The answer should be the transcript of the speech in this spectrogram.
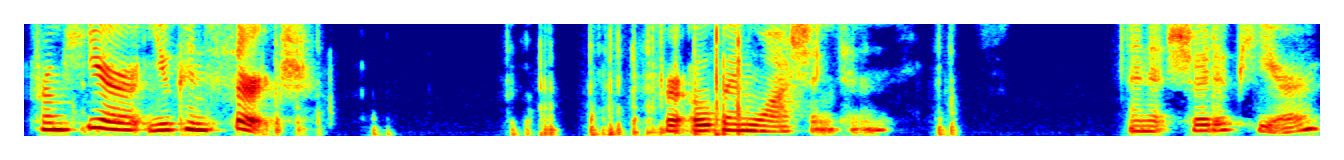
From here, you can search for Open Washington, and it should appear.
